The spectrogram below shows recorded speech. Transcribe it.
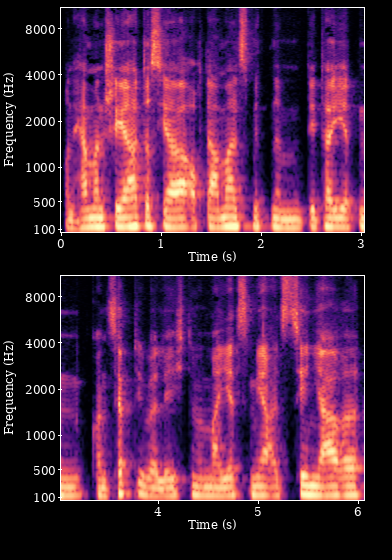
Und Hermann Scheer hat das ja auch damals mit einem detaillierten Konzept überlegt. Und wenn man jetzt mehr als zehn Jahre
